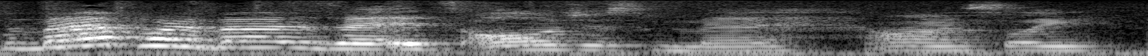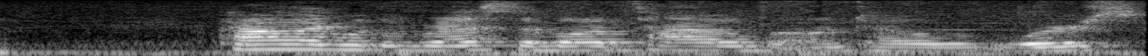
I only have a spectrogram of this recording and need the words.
the bad part about it is that it's all just meh, honestly. Kind of like with the rest of Untitled, but Untitled was worse.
